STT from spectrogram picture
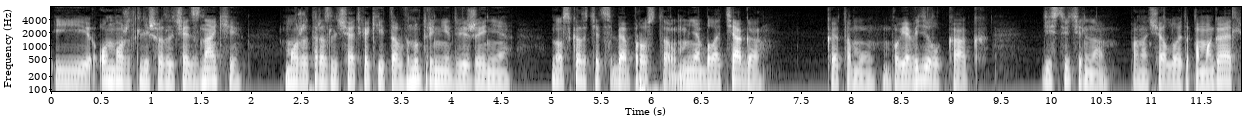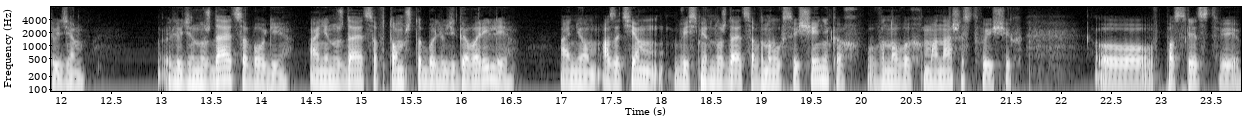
И он может лишь различать знаки, может различать какие-то внутренние движения. Но сказать от себя просто, у меня была тяга к этому. Я видел, как действительно Поначалу это помогает людям. Люди нуждаются в Боге, они нуждаются в том, чтобы люди говорили о нем, а затем весь мир нуждается в новых священниках, в новых монашествующих. Впоследствии,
